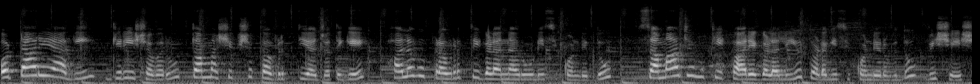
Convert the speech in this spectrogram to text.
ಒಟ್ಟಾರೆಯಾಗಿ ಗಿರೀಶ್ ಅವರು ತಮ್ಮ ಶಿಕ್ಷಕ ವೃತ್ತಿಯ ಜೊತೆಗೆ ಹಲವು ಪ್ರವೃತ್ತಿಗಳನ್ನು ರೂಢಿಸಿಕೊಂಡಿದ್ದು ಸಮಾಜಮುಖಿ ಕಾರ್ಯಗಳಲ್ಲಿಯೂ ತೊಡಗಿಸಿಕೊಂಡಿರುವುದು ವಿಶೇಷ.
